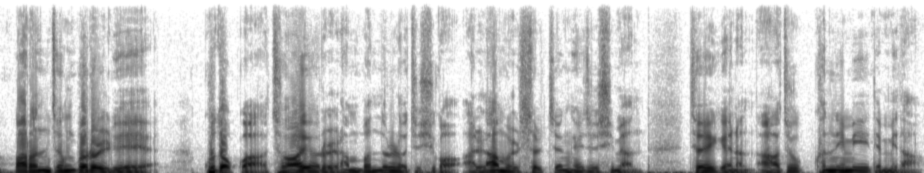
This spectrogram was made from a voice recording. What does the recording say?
빠른 정보를 위해 구독과 좋아요를 한번 눌러주시고 알람을 설정해 주시면 저에게는 아주 큰 힘이 됩니다.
